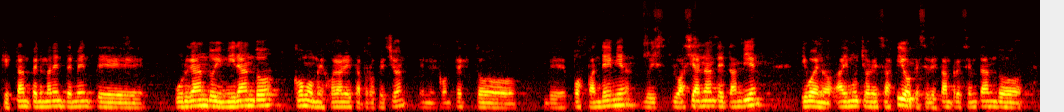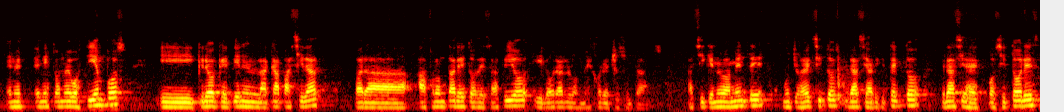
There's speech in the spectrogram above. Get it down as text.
que están permanentemente hurgando y mirando cómo mejorar esta profesión en el contexto de post-pandemia. Lo, lo, hacían antes también. Y bueno, hay muchos desafíos que se le están presentando en, en estos nuevos tiempos y creo que tienen la capacidad para afrontar estos desafíos y lograr los mejores resultados. Así que nuevamente, muchos éxitos, gracias arquitecto, gracias expositores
